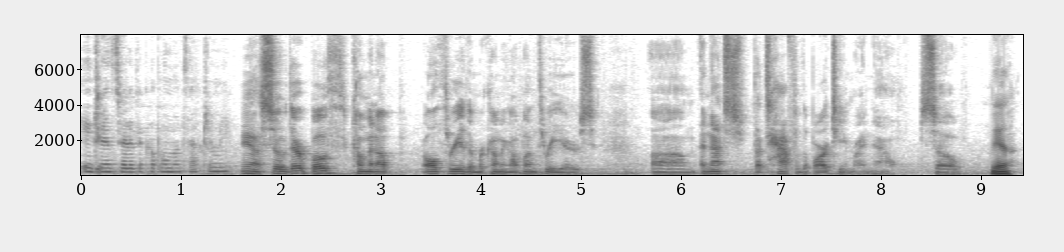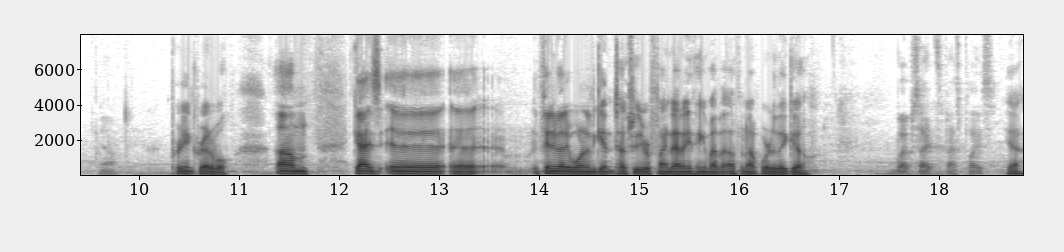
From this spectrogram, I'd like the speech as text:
Adrian started a couple months after me. Yeah, so they're both coming up. All three of them are coming up on three years, um, and that's that's half of the bar team right now. So Yeah. Yeah. Pretty incredible. Um, guys, uh, uh, if anybody wanted to get in touch with you or find out anything about the Up and Up, where do they go? Website's the best place. Yeah?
